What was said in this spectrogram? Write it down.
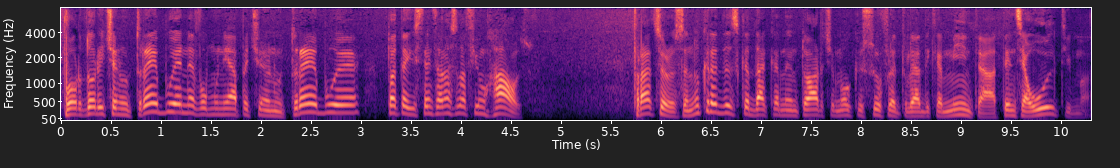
Vor dori ce nu trebuie, ne vom unia pe cine nu trebuie, toată existența noastră va fi un haos. Fraților, să nu credeți că dacă ne întoarcem ochiul sufletului, adică mintea, atenția ultimă,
